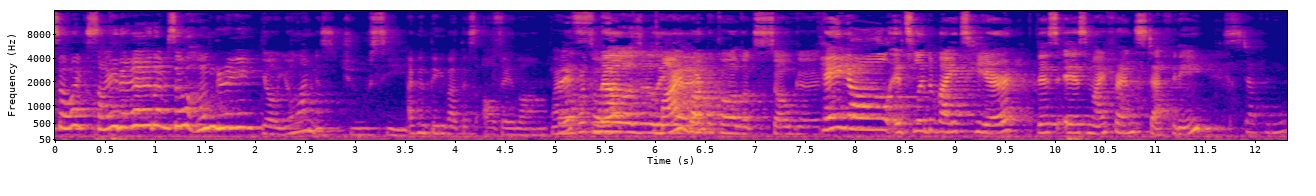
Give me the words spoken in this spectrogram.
so excited. I'm so hungry. Yo, your lime is juicy. I've been thinking about this all day long. It barbacoa- smells really my good. barbacoa looks so good. Hey y'all, it's Linda Bites here. This is my friend Stephanie. Stephanie.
